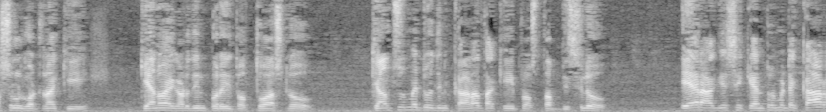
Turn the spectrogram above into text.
আসল ঘটনা কি? কেন এগারো দিন পরে এই তথ্য আসলো? ক্যান্টনমেন্ট ওই দিন কারা তাকে এই প্রস্তাব দিছিল? এর আগে সে ক্যান্টনমেন্টে কার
